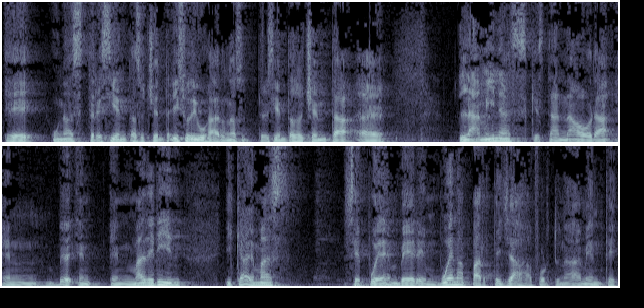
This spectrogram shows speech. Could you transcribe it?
eh, unas 380, hizo dibujar unas 380 láminas que están ahora en, en Madrid y que además se pueden ver en buena parte ya, afortunadamente,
